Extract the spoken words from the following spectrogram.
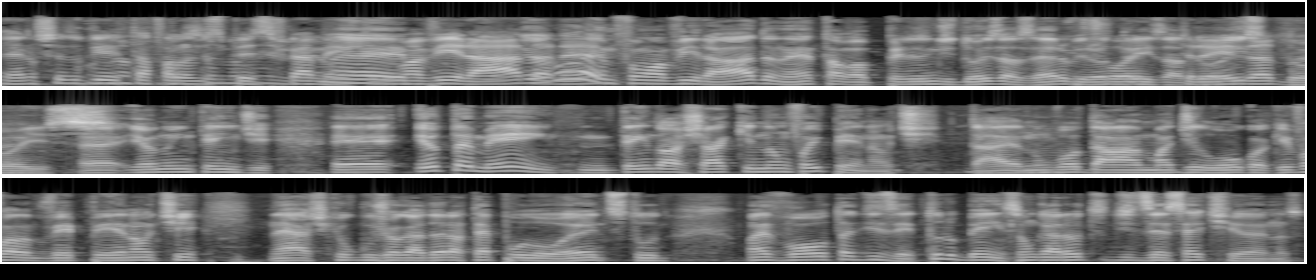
é, não sei do que ele está falando especificamente. É, uma virada, eu, eu né? Lembro, foi uma virada, né? Tava perdendo de 2 a 0 virou 3 a 2 3 a 2 é, Eu não entendi. É, eu também tendo a achar que não foi pênalti, tá? Eu não vou dar uma de louco aqui, vou ver pênalti, né? Acho que o jogador até pulou antes, tudo. Mas volto a dizer, tudo bem, são garotos de 17 anos,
